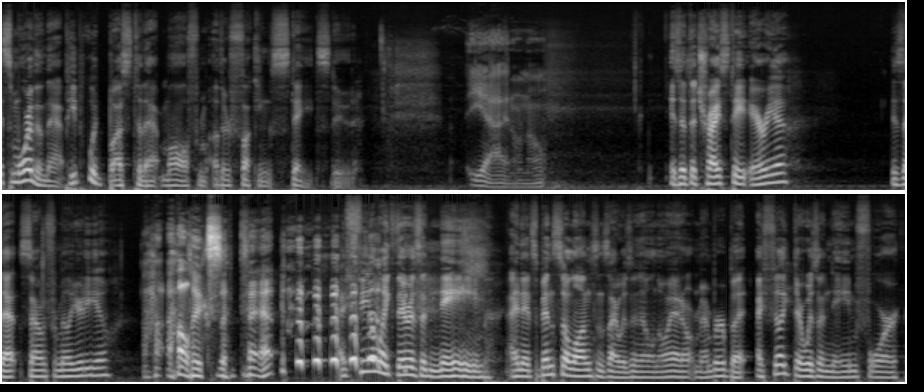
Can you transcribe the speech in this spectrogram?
It's more than that. People would bust to that mall from other fucking states, dude. Yeah, I don't know. Is it the tri-state area? Does that sound familiar to you? I'll accept that. I feel like there is a name, and it's been so long since I was in Illinois, I don't remember, but I feel like there was a name for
